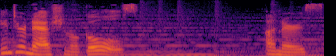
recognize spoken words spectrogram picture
International goals. Honors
